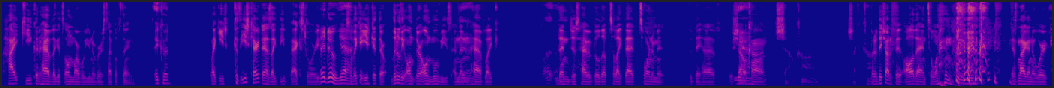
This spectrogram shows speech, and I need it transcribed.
high key could have like its own Marvel universe type of thing. It could. Like each, because each character has like deep backstory. They do, yeah. So they could each get their literally on their own movies and then Yeah. have like but uh then just have it build up to like that tournament that they have with Shao Yeah. Kahn. Shao Kahn, Shaka Khan. But if they try to fit all that into one movie, it's not gonna work.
